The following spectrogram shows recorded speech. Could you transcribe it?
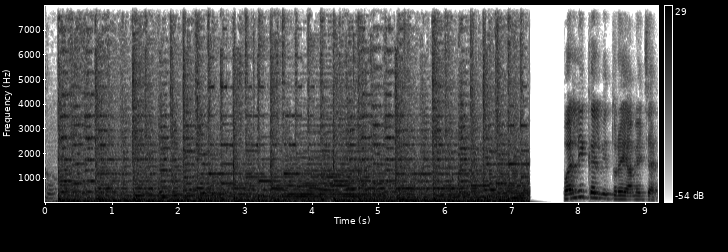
Jungle. பள்ளி கல்வித்துறை அமைச்சர்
